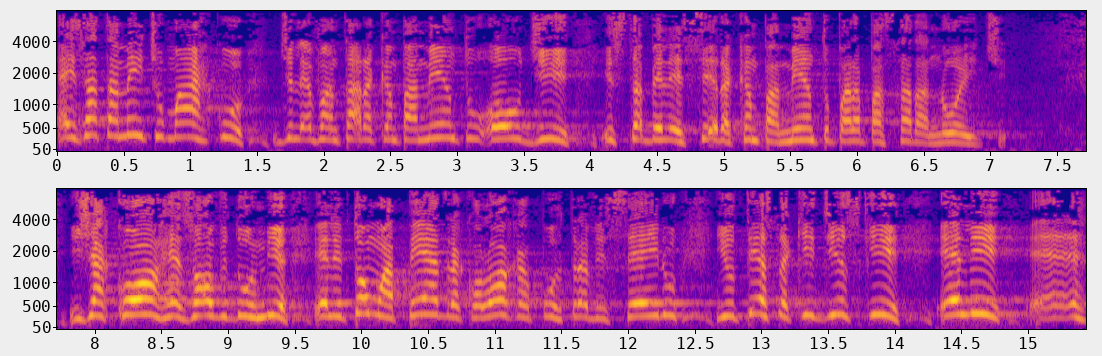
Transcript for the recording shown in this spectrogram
é exatamente o marco de levantar acampamento ou de estabelecer acampamento para passar a noite. E Jacó resolve dormir. Ele toma uma pedra, coloca por travesseiro, e o texto aqui diz que ele é,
